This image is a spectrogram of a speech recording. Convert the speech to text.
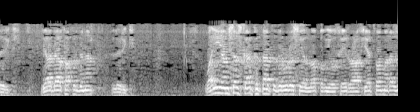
لري یا دا فقر نه لري وای امسس کا کتا ته ضرورت سی الله کو یو خیر رافیت او مرض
